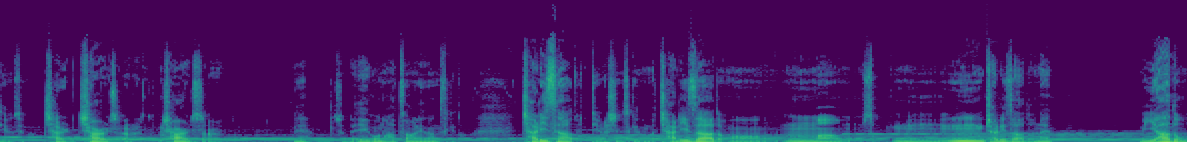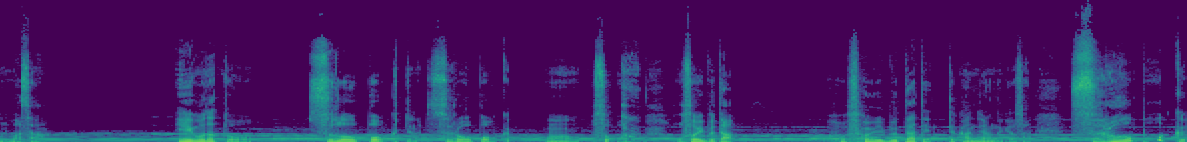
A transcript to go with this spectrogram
言うんですよ。チャチャーザー、チャーザー。ね、ちょっと英語の発音あれなんですけど、チャリザードっていうらしいんですけど、まあ、チャリザード、うん、まあ、そうん、うん、チャリザードね。ヤドンはさ、英語だと、スローポークってなって、スローポーク。うん、遅 遅い豚。遅い豚ってって感じなんだけどさ、スローポーク？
